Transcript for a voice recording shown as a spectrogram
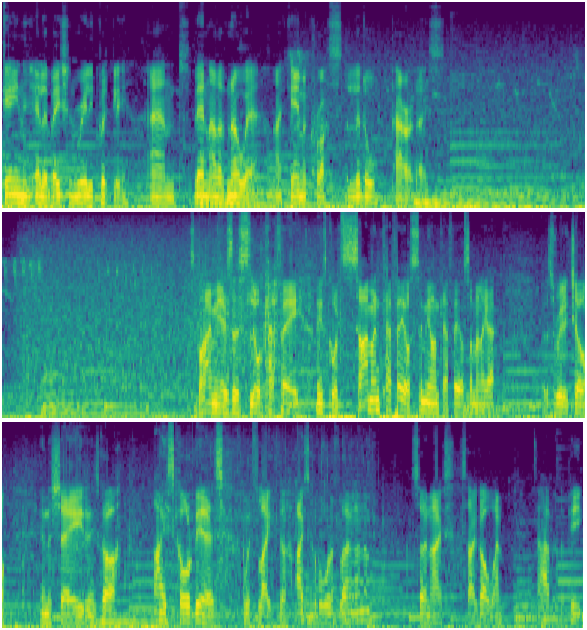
Gaining elevation really quickly, and then out of nowhere, I came across a little paradise. So behind me is this little cafe. I think it's called Simon Cafe or Simeon Cafe or something like that. But it's really chill in the shade and it's got ice cold beers with like the ice cold water flowing on them. So nice. So I got one to have at the peak.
